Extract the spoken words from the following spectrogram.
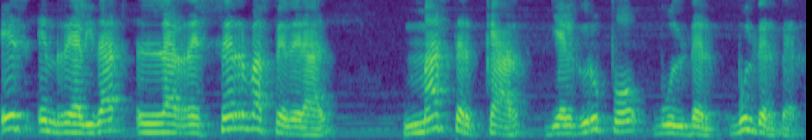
es en realidad la Reserva Federal, Mastercard y el grupo Bulder, Bulderberg.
